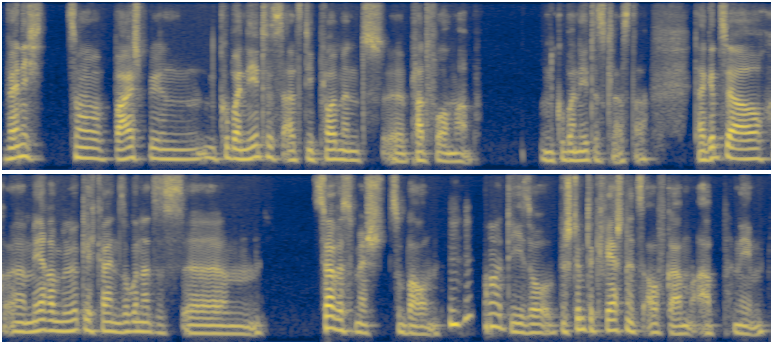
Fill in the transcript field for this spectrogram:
wenn ich zum Beispiel ein Kubernetes als Deployment-Plattform äh, habe, ein Kubernetes-Cluster, da gibt es ja auch äh, mehrere Möglichkeiten, sogenanntes ähm, Service Mesh zu bauen, mhm. die so bestimmte Querschnittsaufgaben abnehmen.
